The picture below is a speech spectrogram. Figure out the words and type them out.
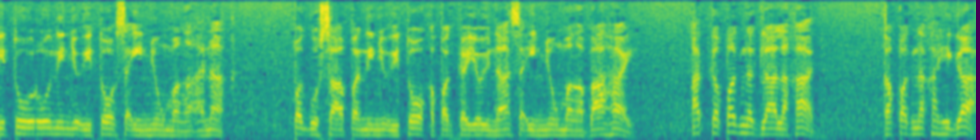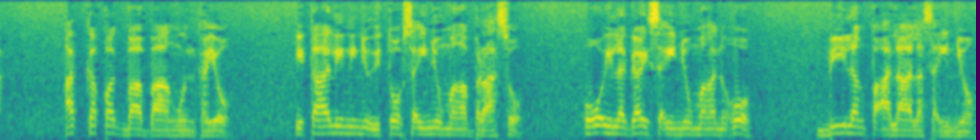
Ituro ninyo ito sa inyong mga anak. Pag-usapan ninyo ito kapag kayo'y nasa inyong mga bahay, at kapag naglalakad, kapag nakahiga, at kapag babangon kayo. Itali ninyo ito sa inyong mga braso, o ilagay sa inyong mga noo, bilang paalala sa inyo.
